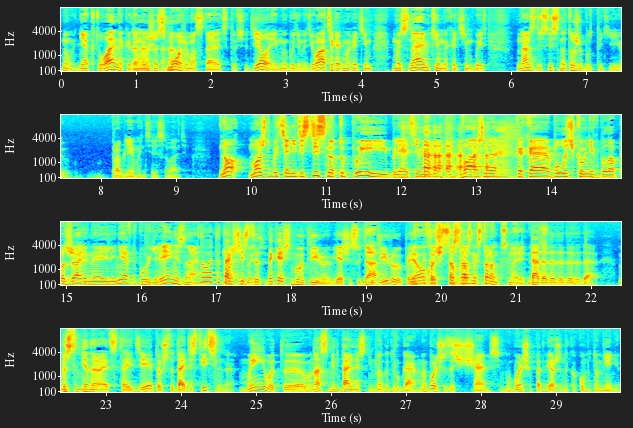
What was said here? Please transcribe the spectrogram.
ну, не актуально, когда мы Ага, уже ага. сможем отстаивать это все дело, и мы будем одеваться, как мы хотим, мы знаем, кем мы хотим быть, нас действительно тоже будут такие проблемы интересовать. Но, может быть, они действительно тупые, и, блядь, им важно, какая булочка у них была поджаренная или нет в бургере, я не знаю. Ну, это так, Может чисто, быть. ну, конечно, мы утрируем. Я сейчас Да. утрирую, понятно. Но хочется с разных сторон посмотреть. на Да, это да, да, да, да, да, да. Просто мне нравится та идея, то, что да, действительно, мы вот, э, у нас ментальность немного другая. Мы больше защищаемся, мы больше подвержены какому-то мнению.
